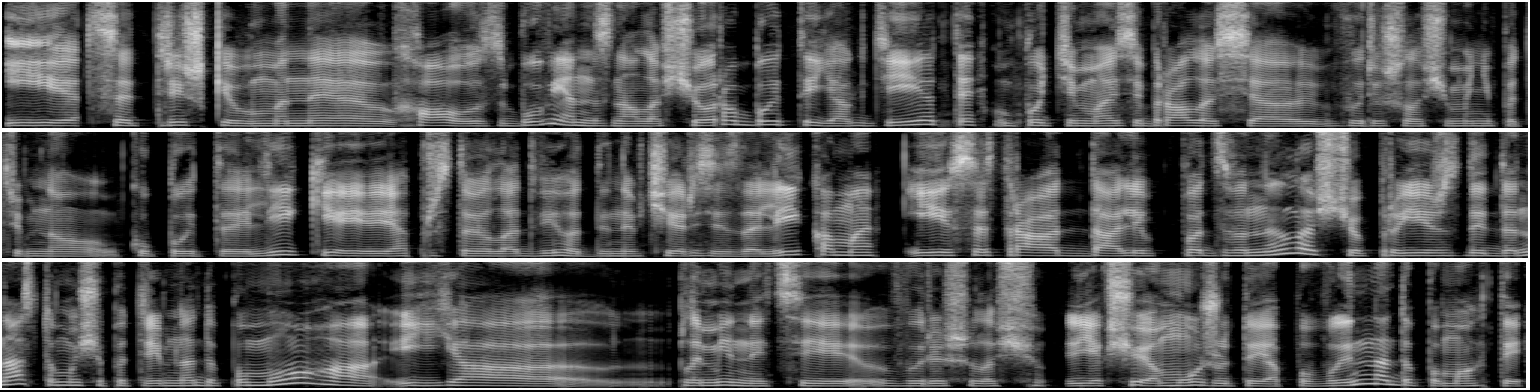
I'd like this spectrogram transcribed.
І це трішки в мене хаос був. Я не знала, що робити, як діяти. Потім зібралася, вирішила, що мені потрібно купити ліки. Я простояла дві години в черзі за ліками. І сестра далі подзвонила, що приїздить до нас, тому що потрібна допомога. І я племінниці вирішила, що якщо я можу, то я повинна допомогти.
